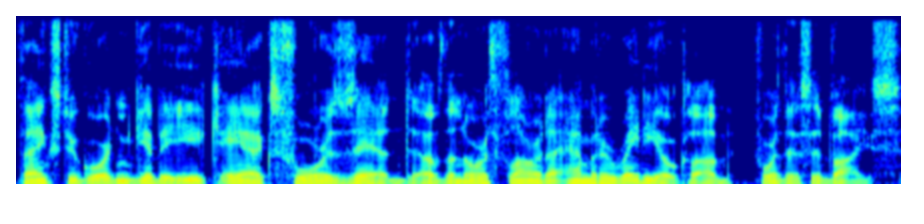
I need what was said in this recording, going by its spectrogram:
Thanks to Gordon Gibby, KX4Z of the North Florida Amateur Radio Club, for this advice.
